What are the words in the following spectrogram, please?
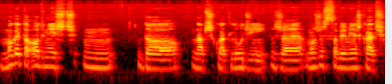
mogę to odnieść mm, do na przykład ludzi, że możesz sobie mieszkać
